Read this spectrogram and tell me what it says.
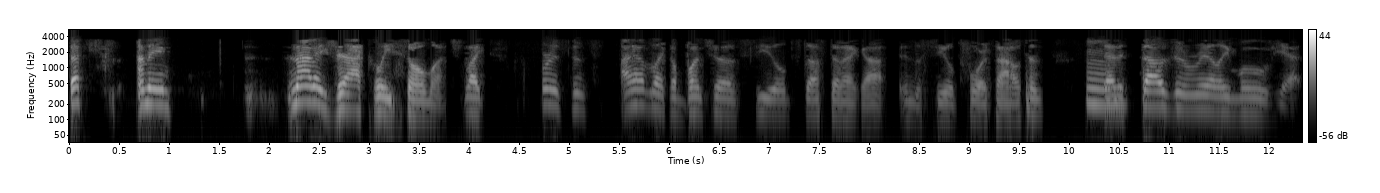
that's, I mean, not exactly so much. Like, for instance, I have like a bunch of sealed stuff that I got in the sealed 4000 Mm. that it doesn't really move yet.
